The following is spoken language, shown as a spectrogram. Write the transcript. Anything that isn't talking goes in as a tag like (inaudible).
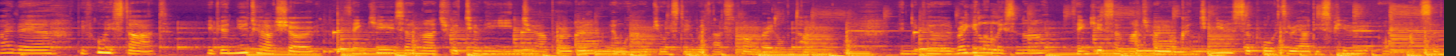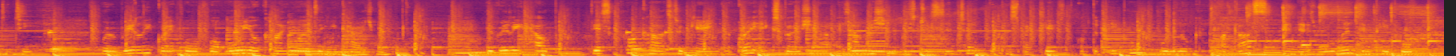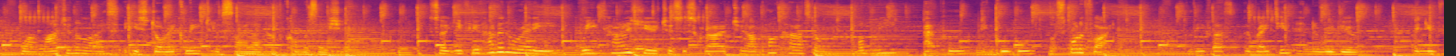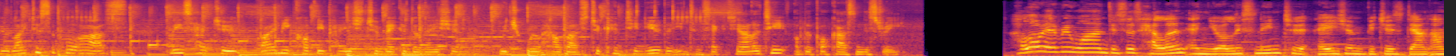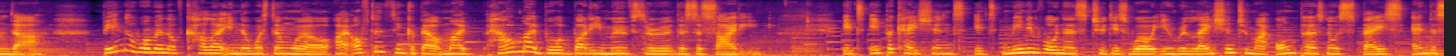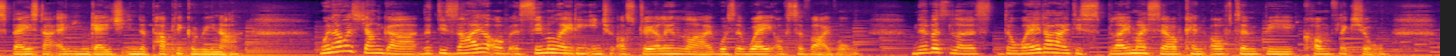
Hi there. Before we start, if you're new to our show, thank you so much for tuning into our program and we hope you'll stay with us for a very long time. And if you're a regular listener, thank you so much for your continuous support throughout this period of uncertainty. We're really grateful for all your kind words and encouragement. You really help this podcast to gain a great exposure as our mission is to center the perspectives of the people who look like us and as women and people who are marginalized historically to the sideline of conversation. So if you haven't already, we encourage you to subscribe to our podcast on Podme, Apple, and Google or Spotify. Leave us a rating and a review. And if you'd like to support us, please head to Buy Me Coffee page to make a donation, which will help us to continue the intersectionality of the podcast industry. Hello everyone, this is Helen and you're listening to Asian Bitches Down Under. Being a woman of color in the Western world, I often think about my how my broad body moves through the society its implications, its meaningfulness to this world in relation to my own personal space and the space that I engage in the public arena. When I was younger, the desire of assimilating into Australian life was a way of survival. Nevertheless, the way that I display myself can often be conflictual.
